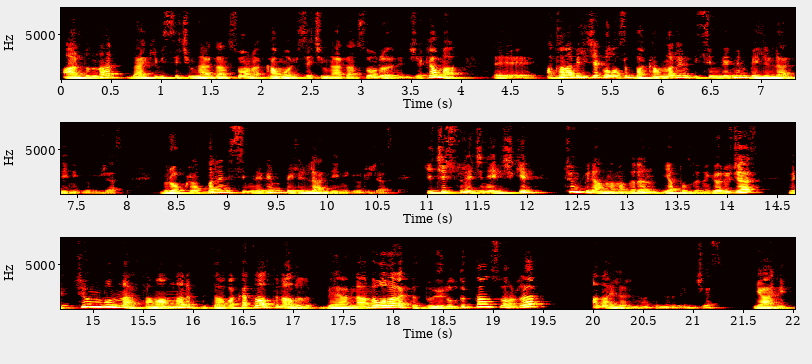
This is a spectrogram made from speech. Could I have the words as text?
Ardından belki bir seçimlerden sonra, kamuoyu seçimlerden sonra öğrenecek ama e, atanabilecek olası bakanların isimlerinin belirlendiğini göreceğiz. Bürokratların isimlerinin belirlendiğini göreceğiz. Geçiş sürecine ilişkin tüm planlamaların yapıldığını göreceğiz. Ve tüm bunlar tamamlanıp mütabakat altına alınıp beyanname olarak da duyurulduktan sonra adayların adını öğreneceğiz. Yani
